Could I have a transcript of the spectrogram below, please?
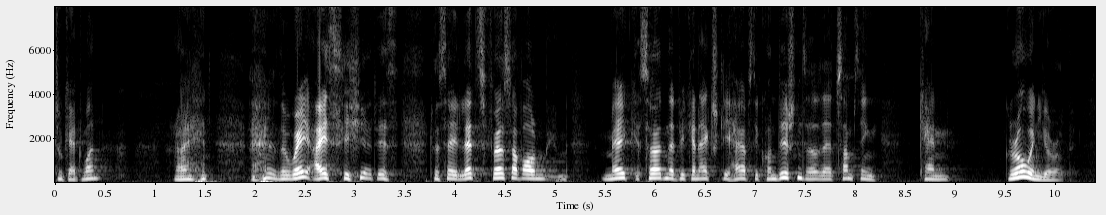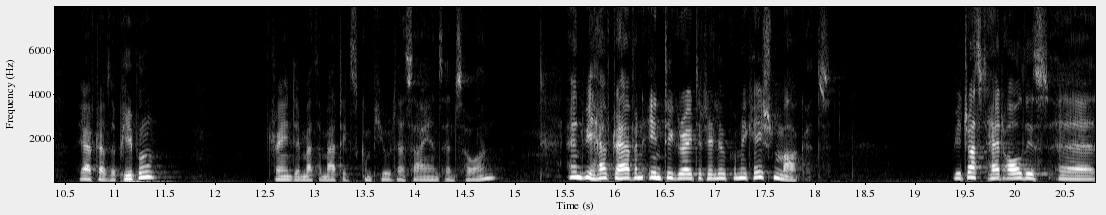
to get one? Right? the way I see it is to say, let's first of all make certain that we can actually have the conditions so that something can grow in Europe. We have to have the people trained in mathematics, computer science, and so on. And we have to have an integrated telecommunication market. We just had all these uh,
